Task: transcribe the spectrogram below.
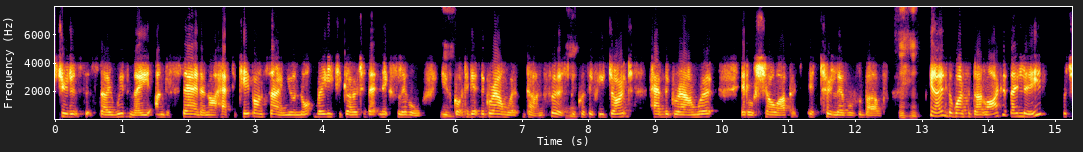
students that stay with me understand, and I have to keep on saying, you're not ready to go to that next level. You've Mm. got to get the groundwork done first, Mm. because if you don't have the groundwork, it'll show up at, at two levels above. hmm You know, the ones that don't like it, they leave, which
